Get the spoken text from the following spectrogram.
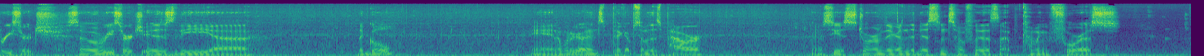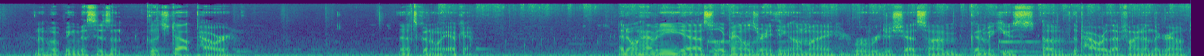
research. So research is the uh, the goal. And I'm gonna go ahead and pick up some of this power. I see a storm there in the distance. Hopefully that's not coming for us. And I'm hoping this isn't glitched out power. No, it's going away. Okay. I don't have any uh, solar panels or anything on my rover just yet, so I'm going to make use of the power that I find on the ground.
